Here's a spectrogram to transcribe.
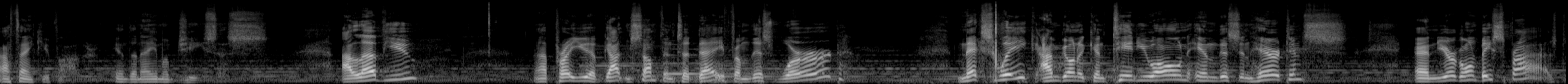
I thank you, Father, in the name of Jesus. I love you. I pray you have gotten something today from this word. Next week, I'm going to continue on in this inheritance, and you're going to be surprised.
